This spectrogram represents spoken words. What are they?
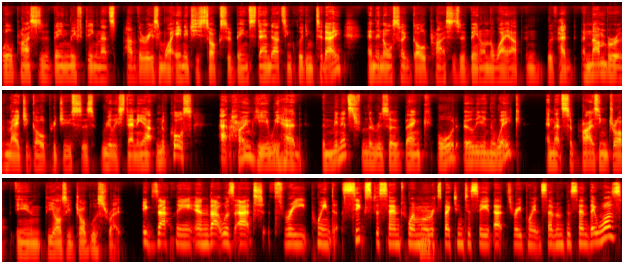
Oil prices have been lifting, and that's part of the reason why energy stocks have been standouts, including today. And then also gold prices have been on the way up, and we've had a number of major gold producers really standing out. And of course, at home here, we had the minutes from the Reserve Bank board earlier in the week, and that surprising drop in the Aussie jobless rate. Exactly. And that was at 3.6% when we were Mm. expecting to see it at 3.7%. There was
